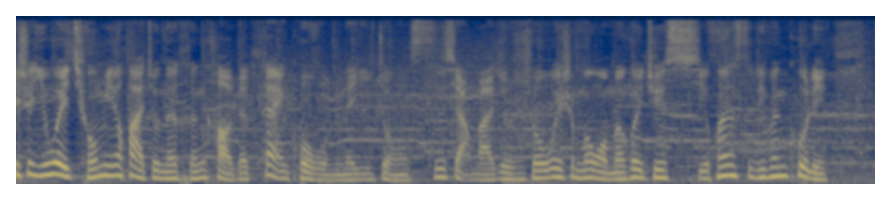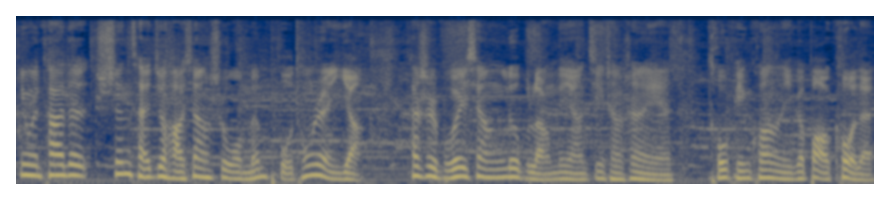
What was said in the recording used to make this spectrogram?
其实一位球迷的话就能很好的概括我们的一种思想吧，就是说为什么我们会去喜欢斯蒂芬·库里，因为他的身材就好像是我们普通人一样，他是不会像勒布朗那样经常上演投屏框的一个暴扣的，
